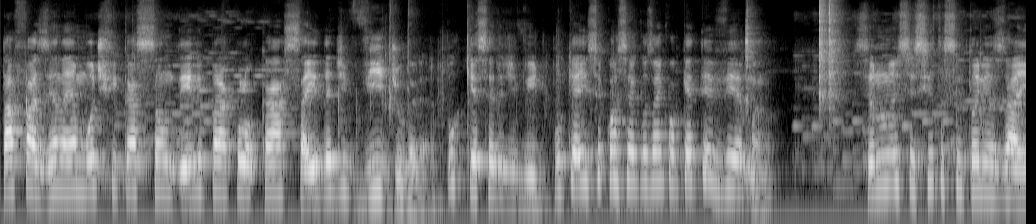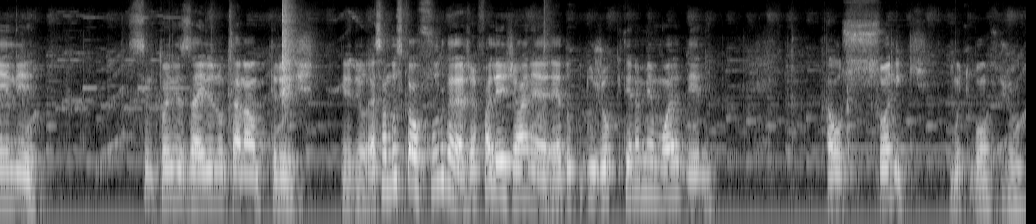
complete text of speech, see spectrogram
tá fazendo aí a modificação dele para colocar saída de vídeo, galera. Por que saída de vídeo? Porque aí você consegue usar em qualquer TV, mano. Você não necessita sintonizar ele sintonizar ele no canal 3, entendeu? Essa música ao fundo, galera, já falei já, né? É do, do jogo que tem na memória dele. É o Sonic. Muito bom esse jogo.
